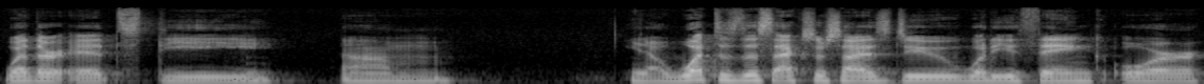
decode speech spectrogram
whether it's the um, you know, what does this exercise do? What do you think? Or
